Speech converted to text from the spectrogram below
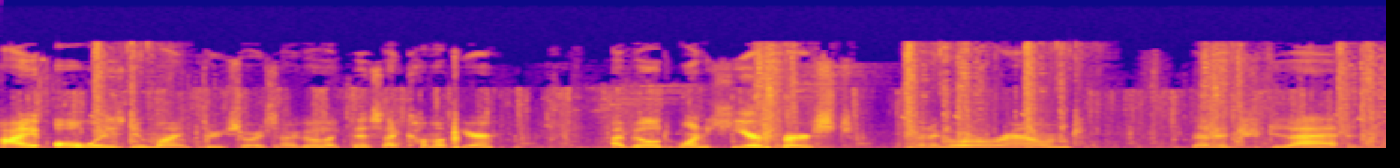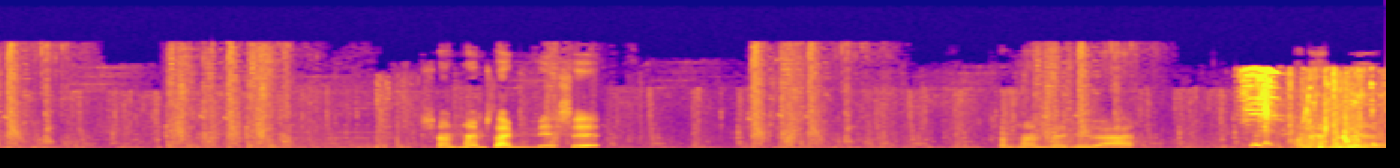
I always do mine three stories. I go like this. I come up here. I build one here first, and then I go around. Then I just do that. Sometimes I miss it, Sometimes I do that on accident.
